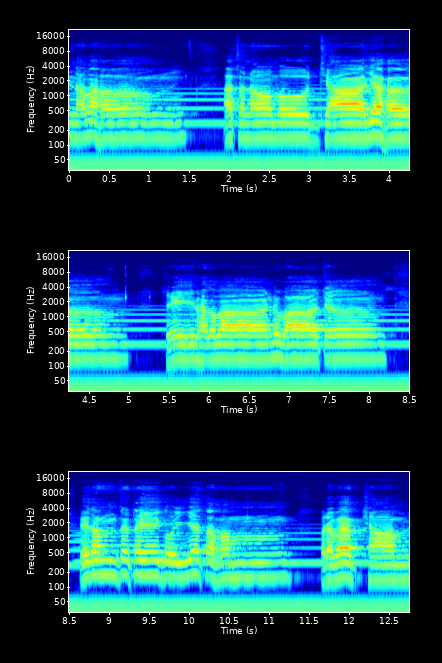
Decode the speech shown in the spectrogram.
नमः। अथ नवमोऽध्यायः। श्रीभगवानुवाच। इदं तु ते गुह्यतमं प्रवक्ष्याम्यनसूयवे।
